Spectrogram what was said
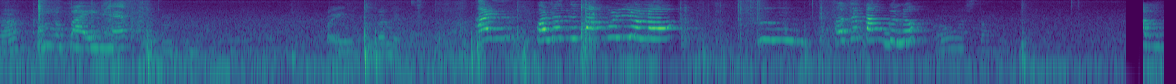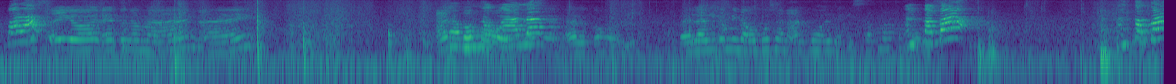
Ha? Pang painit? Mm-mm. Painit ang damit. Ay, wala si Tanggol yun, oh! Hmm, Wala si Tanggol, oh! Oh, basta. Ang pala! So, ayun, eto naman ay Sabi alcohol. ng kalat. Ayan, alcohol. Dahil lagi kami naubusan ng alcohol, nag-stock na Ang kami. taba! Ang taba!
